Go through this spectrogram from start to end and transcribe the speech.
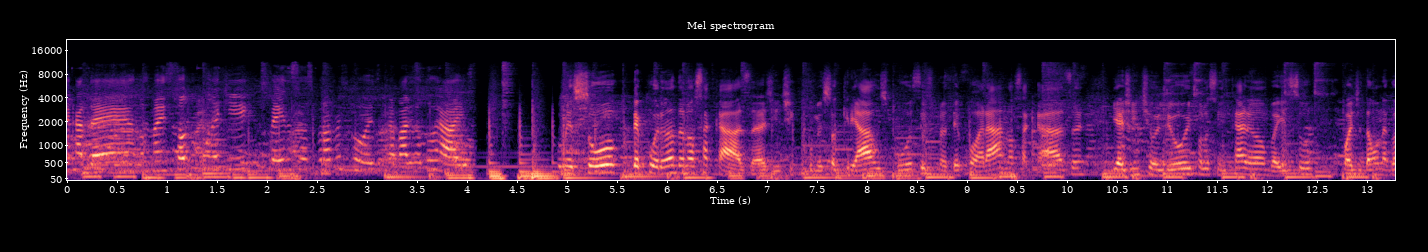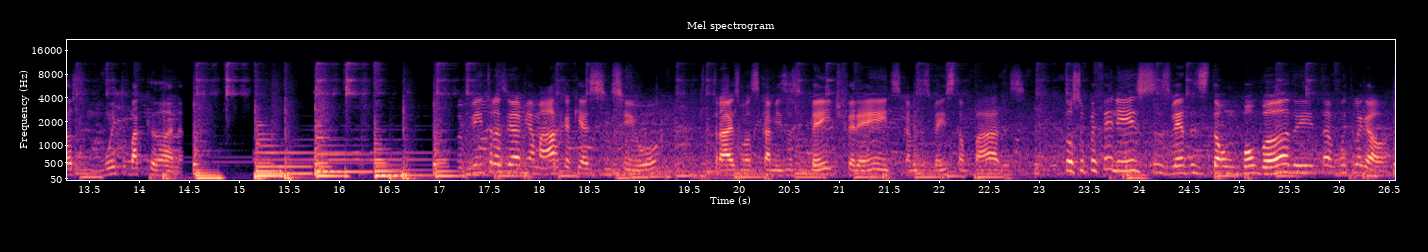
né, cadernos, mas todo mundo aqui fez as suas próprias coisas, trabalhos autorais. Começou decorando a nossa casa, a gente começou a criar os pôsteres para decorar a nossa casa e a gente olhou e falou assim, caramba, isso pode dar um negócio muito bacana. Eu vim trazer a minha marca, que é Sim Senhor, que traz umas camisas bem diferentes, camisas bem estampadas. Estou super feliz, as vendas estão bombando e está muito legal.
